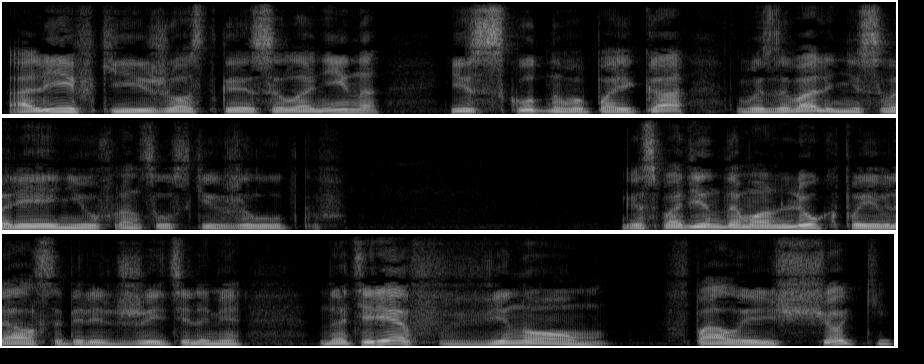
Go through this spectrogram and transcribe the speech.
Оливки и жесткая солонина из скудного пайка вызывали несварение у французских желудков. Господин де Монлюк появлялся перед жителями, натерев вином впалые щеки,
